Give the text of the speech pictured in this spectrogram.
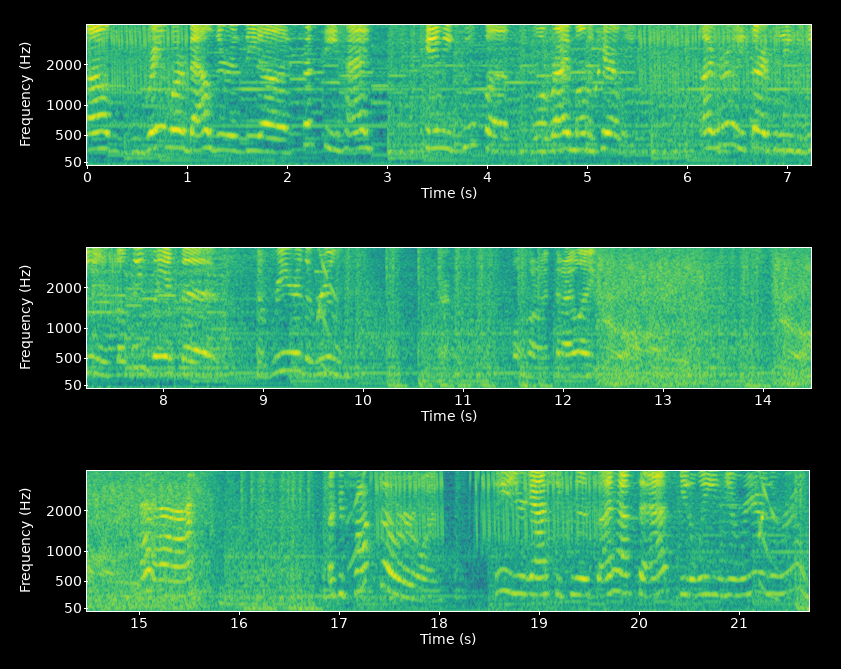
Uh, Great Lord Bowser, the uh, crusty hag Kammy Koopa will arrive momentarily. I'm really sorry for the inconvenience, but please wait at the the rear of the room. Oh, hold on, can I like... I can talk to everyone. Hey, your gashicness, I have to ask you to wait in the rear of the room.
